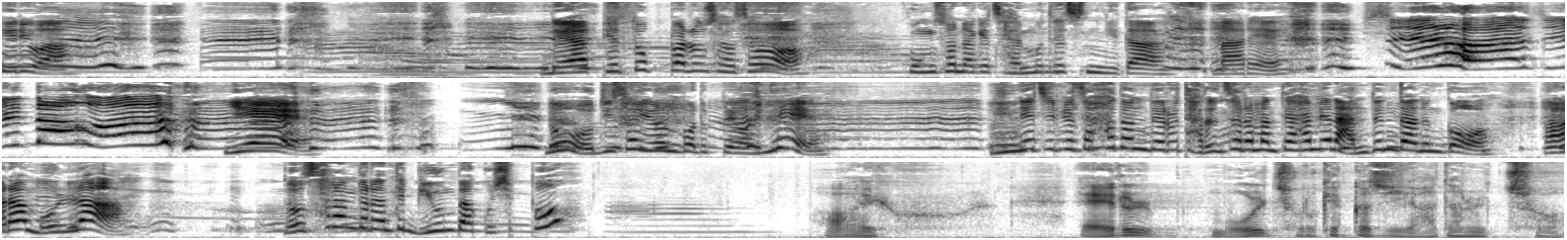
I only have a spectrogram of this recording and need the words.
이리 와. 내 앞에 똑바로 서서 공손하게 잘못했습니다. 말해. 싫어 싫다고 예. 너 어디서 이런 버릇 배웠니? 니네 집에서 하던 대로 다른 사람한테 하면 안 된다는 거 알아 몰라? 너 사람들한테 미움받고 싶어? 아이고, 애를 뭘 저렇게까지 야단을 쳐?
